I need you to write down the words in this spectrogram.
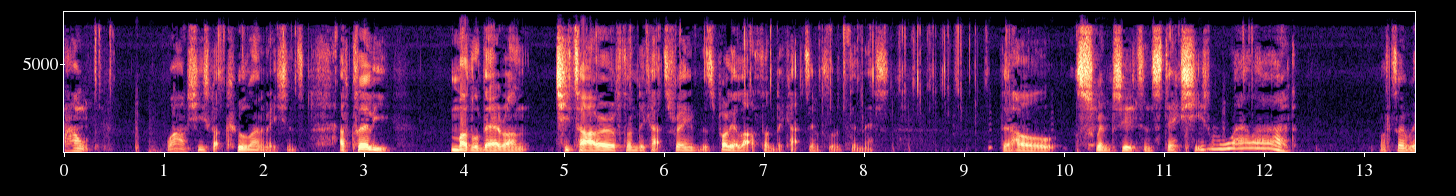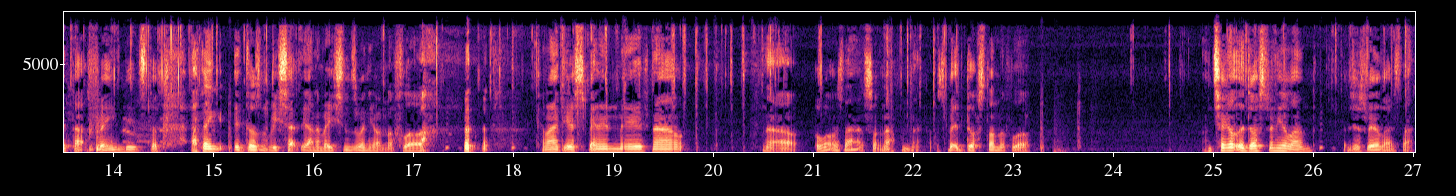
ow! wow, she's got cool animations. I've clearly modelled her on Cheetara of Thundercats frame. There's probably a lot of Thundercats influence in this. The whole swimsuits and sticks. She's well hard. What's up with that frame being stuck? I think it doesn't reset the animations when you're on the floor. Can I do a spinning move now? No. Oh, what was that? Something happened there. There's a bit of dust on the floor. And check out the dust when you land. I just realised that.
